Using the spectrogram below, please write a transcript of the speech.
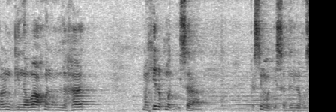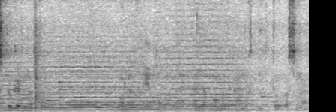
parang ginawa ko ng lahat. Mahirap mag-isa. Kasi mag-isa din ako sa lugar na to. Wala kayong kamag-anak. Wala ko mag-anak dito. Kasi nga,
